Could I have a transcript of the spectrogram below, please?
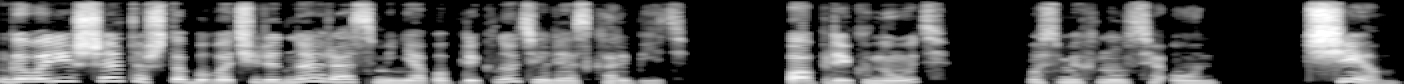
говоришь это, чтобы в очередной раз меня попрекнуть или оскорбить». «Попрекнуть?» — усмехнулся он. «Чем?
